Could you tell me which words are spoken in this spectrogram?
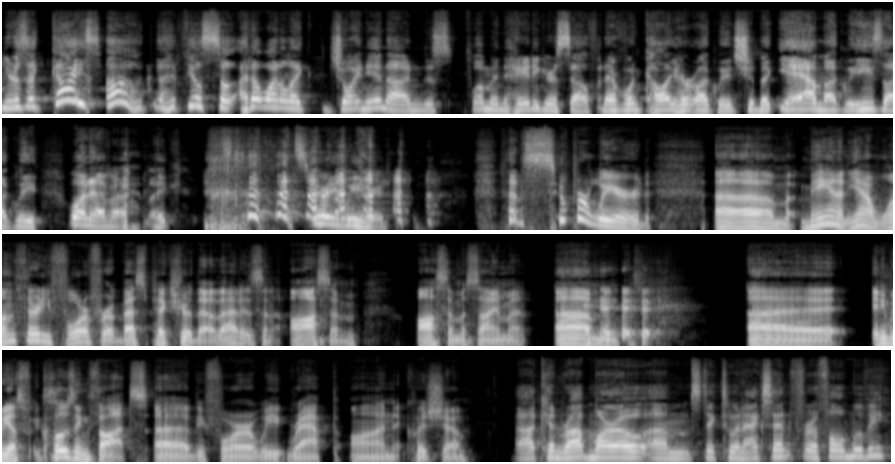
You're just like, guys, oh, I feel so. I don't want to like join in on this woman hating herself and everyone calling her ugly. And she'd be like, yeah, I'm ugly. He's ugly. Whatever. Like, it's very weird. That's super weird. Um, man, yeah, 134 for a best picture though. That is an awesome, awesome assignment. Um, uh, anybody else? Closing thoughts uh, before we wrap on quiz show. Uh, can Rob Morrow um, stick to an accent for a full movie?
